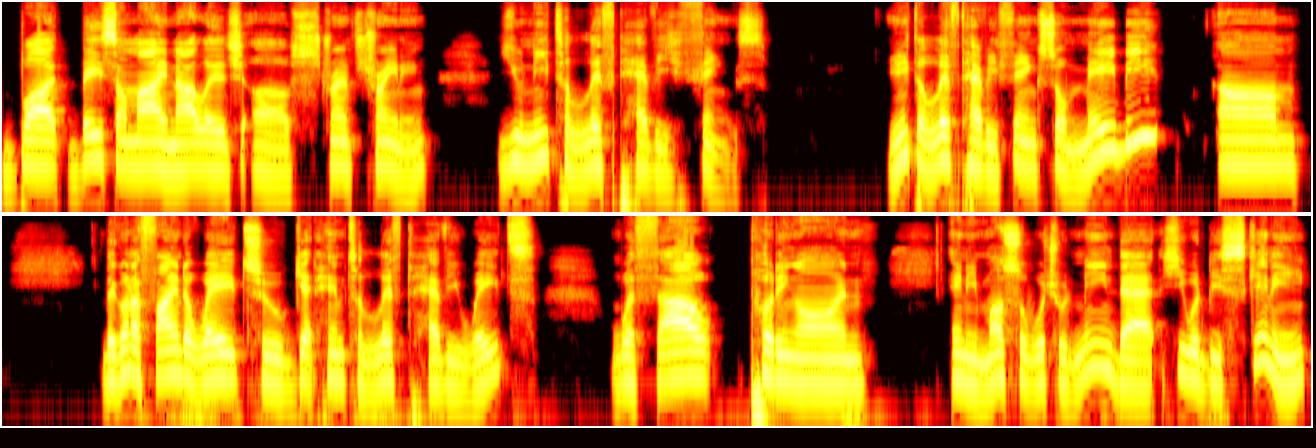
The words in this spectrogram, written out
but based on my knowledge of strength training, you need to lift heavy things. You need to lift heavy things. So maybe um they're going to find a way to get him to lift heavy weights without putting on any muscle, which would mean that he would be skinny.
